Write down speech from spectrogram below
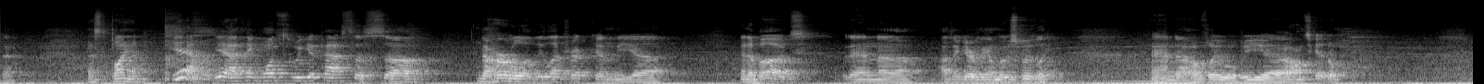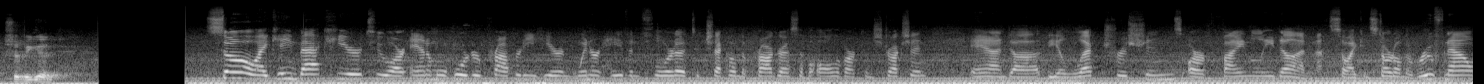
So that's the plan. Yeah, yeah. I think once we get past this, uh, the hurdle of the electric and the uh, and the bugs, then uh, I think everything will move smoothly, and uh, hopefully we'll be uh, on schedule. Should be good. So I came back here to our animal hoarder property here in Winter Haven, Florida to check on the progress of all of our construction and uh, the electricians are finally done. So I can start on the roof now.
